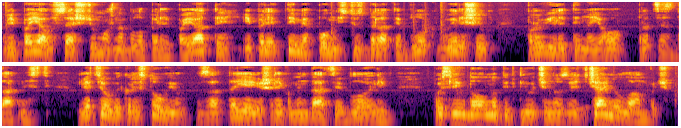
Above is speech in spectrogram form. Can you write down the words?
Припаяв все, що можна було перепаяти, і перед тим, як повністю збирати блок, вирішив провірити на його працездатність. Для цього використовую за тією ж рекомендацією блогерів послідовно підключену звичайну лампочку.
